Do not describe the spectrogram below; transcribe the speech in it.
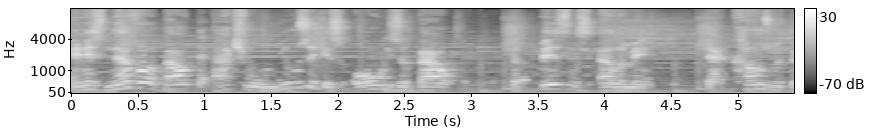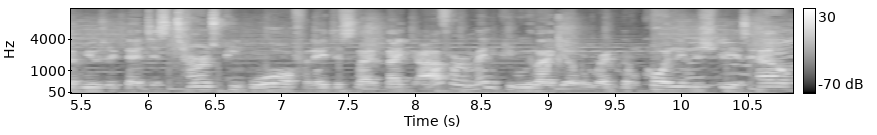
And it's never about the actual music, it's always about the business element that comes with the music that just turns people off. And they just like, like I've heard many people be like, yo, the, rec- the recording industry is hell.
